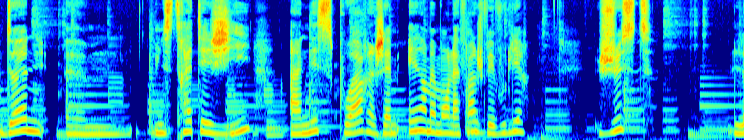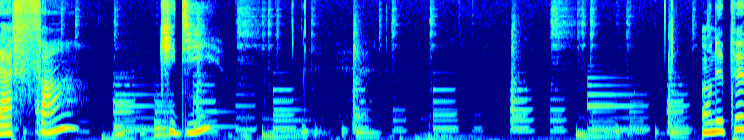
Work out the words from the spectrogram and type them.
donne une stratégie, un espoir. J'aime énormément la fin. Je vais vous lire juste la fin qui dit On ne peut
